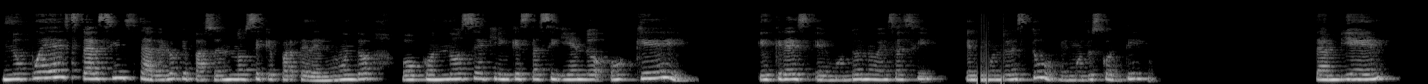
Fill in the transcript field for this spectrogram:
No puede estar sin saber lo que pasó en no sé qué parte del mundo o con no sé a quién que está siguiendo. Ok, ¿qué crees? El mundo no es así. El mundo eres tú, el mundo es contigo. También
